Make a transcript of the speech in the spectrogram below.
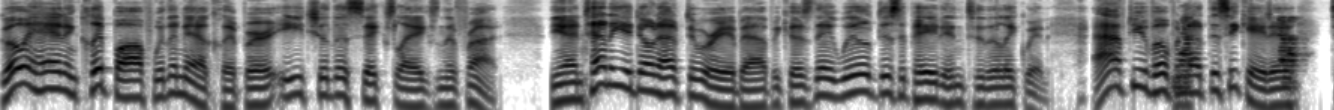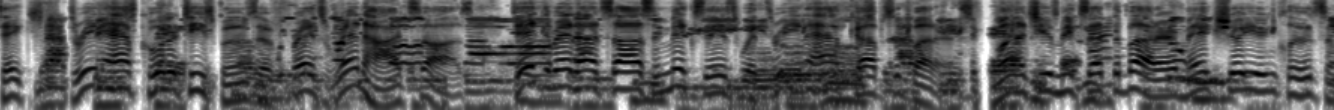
go ahead and clip off with a nail clipper each of the six legs in the front. The antenna you don't have to worry about because they will dissipate into the liquid. After you've opened up the cicada, take three and a half quarter teaspoons of Fred's Red Hot sauce. Take the Red Hot sauce and mix this with three and a half cups of butter. Once you mix up the butter, make sure you include some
